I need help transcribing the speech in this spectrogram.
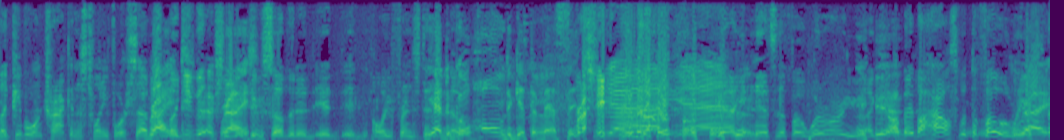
like people weren't tracking us twenty four seven. Right, Like you could actually right. do something, and, and, and all your friends didn't. You had to know. go home to get the message. Yeah, yeah. Yeah, you didn't answer the phone. Where are you? I, Yeah. I'm at my house with the phone. Right.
